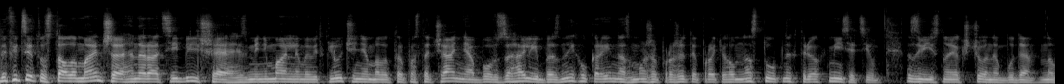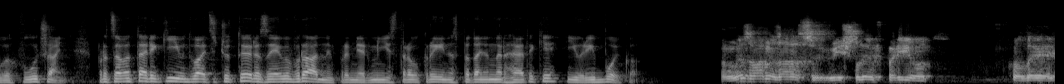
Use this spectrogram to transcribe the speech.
Дефіциту стало менше, генерації більше з мінімальними відключеннями електропостачання або взагалі без них Україна зможе прожити протягом наступних трьох місяців. Звісно, якщо не буде нових влучань. Про це в етері Київ 24 заявив радник прем'єр-міністра України з питань енергетики Юрій Бойко. Ми з вами зараз війшли в період, коли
